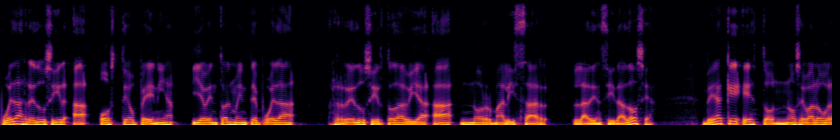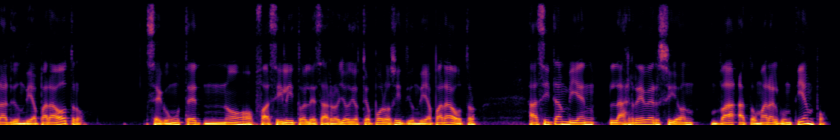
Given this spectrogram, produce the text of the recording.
pueda reducir a osteopenia y eventualmente pueda reducir todavía a normalizar la densidad ósea. Vea que esto no se va a lograr de un día para otro. Según usted no facilitó el desarrollo de osteoporosis de un día para otro, así también la reversión va a tomar algún tiempo.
